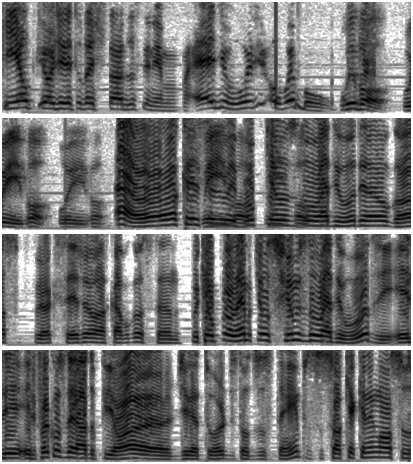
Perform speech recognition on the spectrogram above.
Quem é o pior diretor da história do cinema? Ed Wood ou Weibol? Weibol, Weibol, Weibol. É, eu acredito no Weibol porque os do Ed Wood eu gosto. Pior que seja, eu acabo gostando. Porque o problema é que os filmes do Ed Wood, ele, ele foi considerado o pior diretor de todos os tempos, só que aquele negócio,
